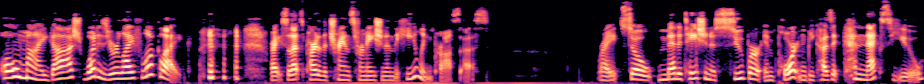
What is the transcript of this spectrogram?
oh my gosh, what does your life look like? right? So that's part of the transformation and the healing process. Right? So meditation is super important because it connects you,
